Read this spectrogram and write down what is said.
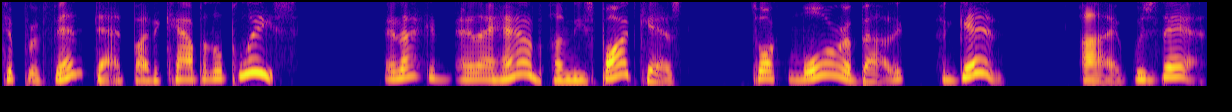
to prevent that by the Capitol Police. And I could, and I have on these podcasts talked more about it. Again, I was there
